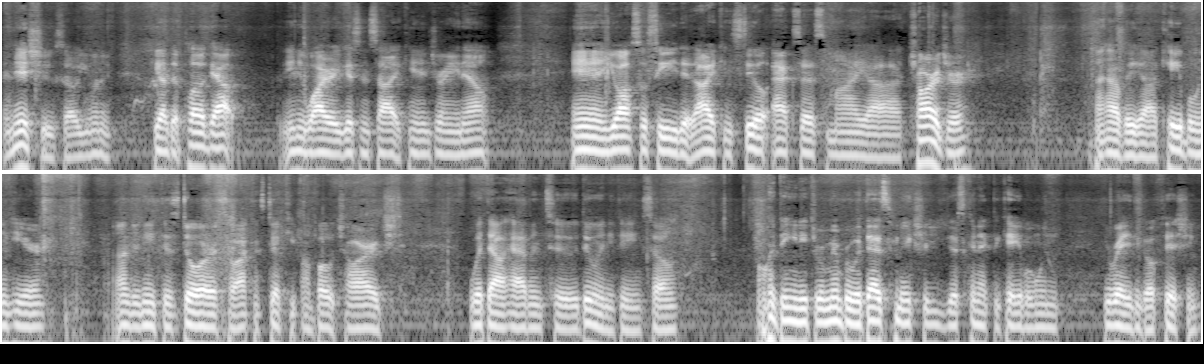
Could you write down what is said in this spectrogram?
an issue. So you want to, you have the plug out, any water that gets inside can drain out. And you also see that I can still access my uh, charger. I have a uh, cable in here underneath this door so I can still keep my boat charged without having to do anything. So only thing you need to remember with that is make sure you disconnect the cable when you're ready to go fishing.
